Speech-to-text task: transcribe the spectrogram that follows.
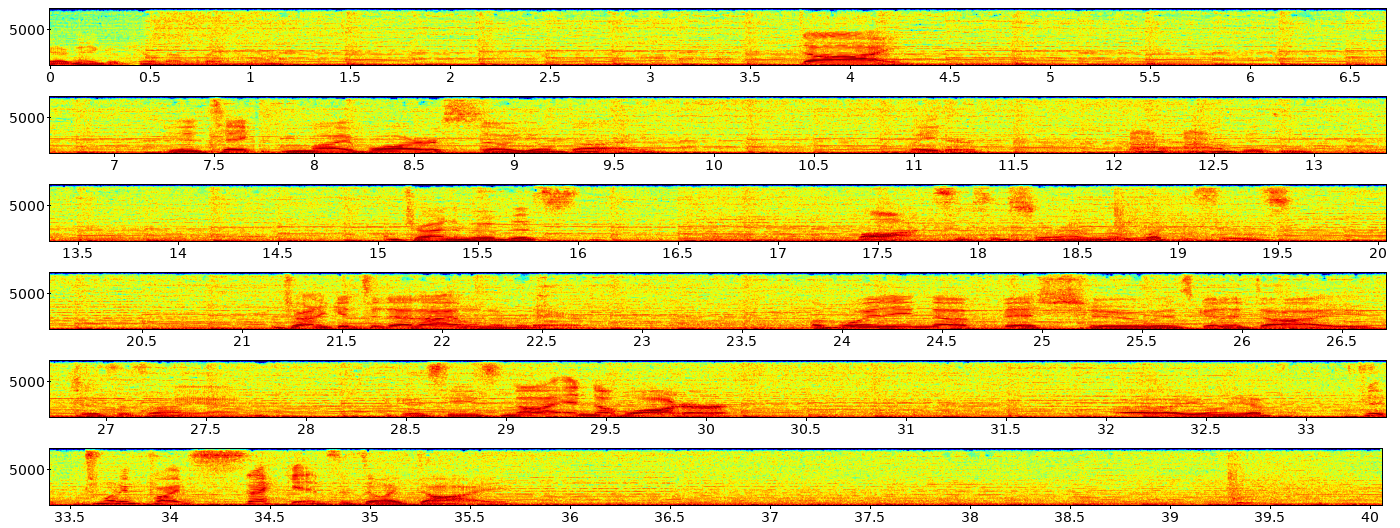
Okay, I'm gonna go kill that plant now. Die! You didn't take my water, so you'll die. Later. I'm busy. I'm trying to move this box of some sort. I don't know what this is. I'm trying to get to that island over there. Avoiding the fish who is gonna die just as I am. Because he's not in the water. I only have 25 seconds until I die.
